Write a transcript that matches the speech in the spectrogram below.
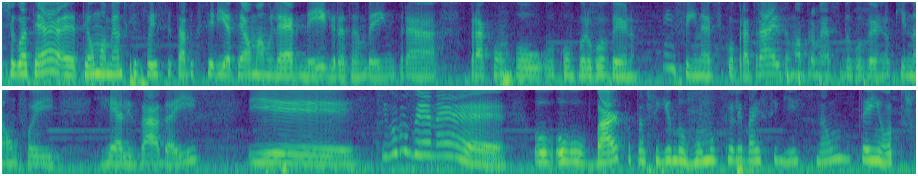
chegou até a ter um momento que foi citado que seria até uma mulher negra também para compor, compor o governo. Enfim, né? Ficou para trás, é uma promessa do governo que não foi realizada aí. E, e vamos ver, né? O, o barco tá seguindo o rumo que ele vai seguir. Não tem outro.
